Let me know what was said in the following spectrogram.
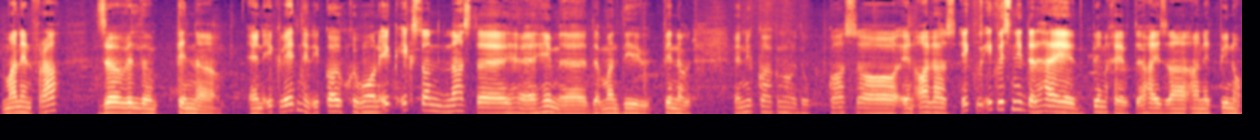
man en vrouw. Ze wilden pinnen. En ik weet niet, ik kon gewoon, ik, ik stond naast hem, de man die pinnen. En ik kijk naar de kassa en alles. Ik, ik wist niet dat hij de pin geeft. Hij is aan, het pinnen.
